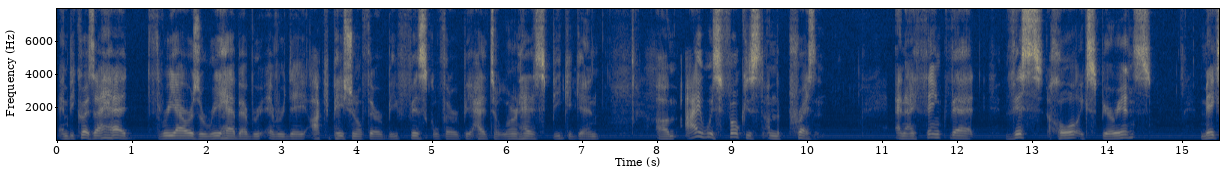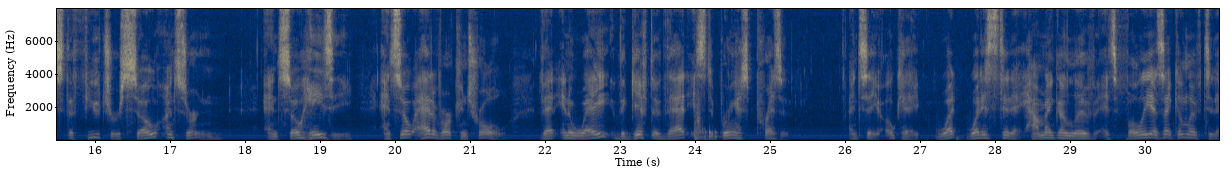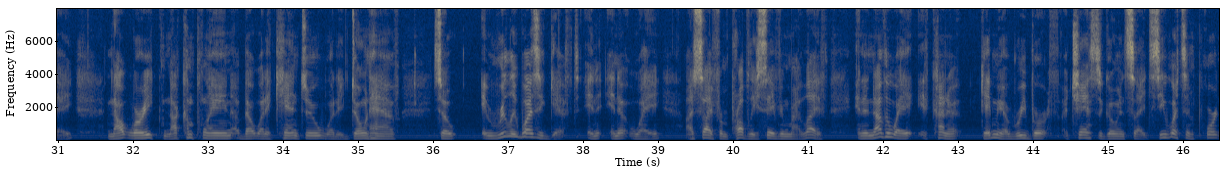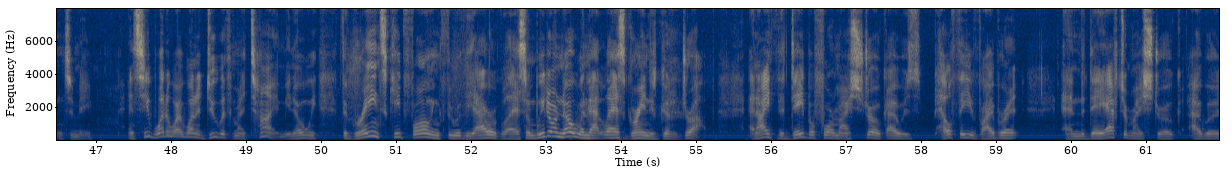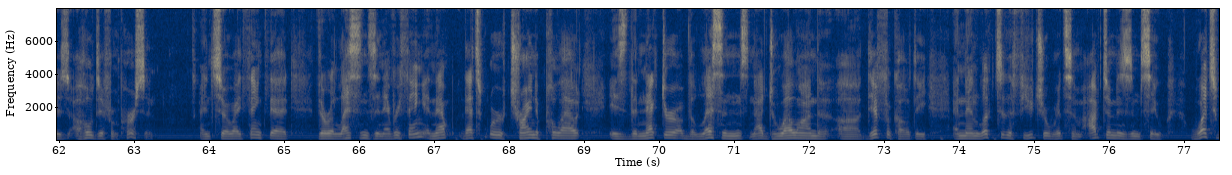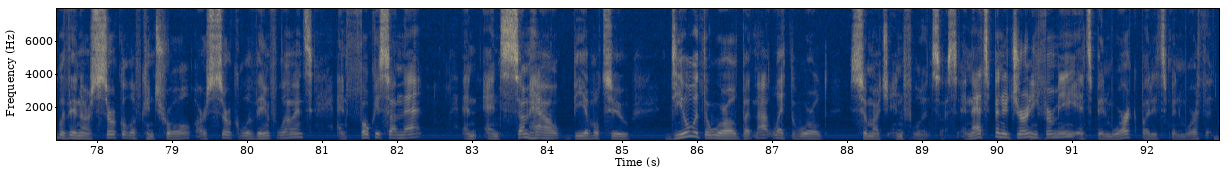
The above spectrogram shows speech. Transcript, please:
And because I had three hours of rehab every, every day, occupational therapy, physical therapy, I had to learn how to speak again. Um, I was focused on the present. And I think that this whole experience makes the future so uncertain and so hazy and so out of our control that, in a way, the gift of that is to bring us present and say, okay, what, what is today? How am I going to live as fully as I can live today? Not worry, not complain about what I can't do, what I don't have. So it really was a gift in, in a way, aside from probably saving my life. In another way, it kind of gave me a rebirth, a chance to go inside, see what's important to me, and see what do I want to do with my time. You know, we the grains keep falling through the hourglass, and we don't know when that last grain is going to drop. And I, the day before my stroke, I was healthy, vibrant, and the day after my stroke, I was a whole different person. And so I think that there are lessons in everything, and that that's what we're trying to pull out is the nectar of the lessons, not dwell on the uh, difficulty, and then look to the future with some optimism. Say what's within our circle of control, our circle of influence, and focus on that, and and somehow be able to deal with the world, but not let the world so much influence us. And that's been a journey for me. It's been work, but it's been worth it.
